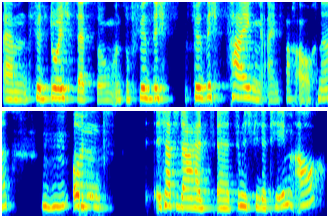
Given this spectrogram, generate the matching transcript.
ähm, für Durchsetzung und so für sich, für sich zeigen einfach auch. Ne? Mhm. Und ich hatte da halt äh, ziemlich viele Themen auch,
